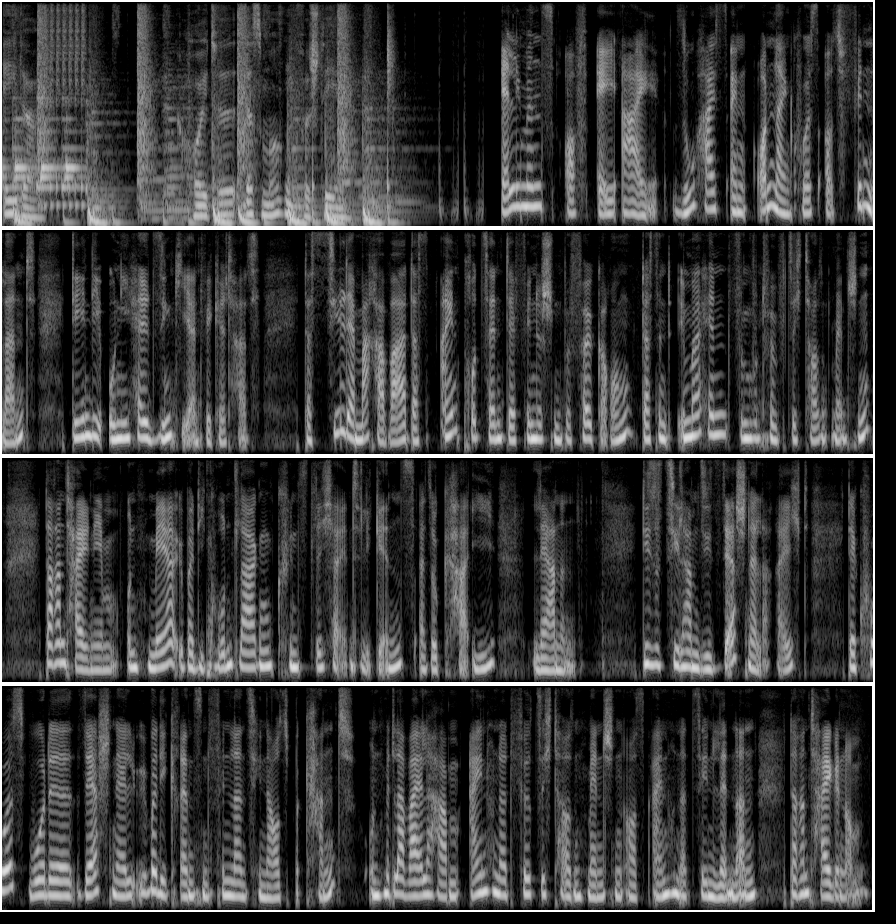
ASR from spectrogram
Ada. Heute das Morgen verstehen. Elements of AI, so heißt ein Online-Kurs aus Finnland, den die Uni Helsinki entwickelt hat. Das Ziel der Macher war, dass ein Prozent der finnischen Bevölkerung, das sind immerhin 55.000 Menschen, daran teilnehmen und mehr über die Grundlagen künstlicher Intelligenz, also KI, lernen. Dieses Ziel haben sie sehr schnell erreicht. Der Kurs wurde sehr schnell über die Grenzen Finnlands hinaus bekannt und mittlerweile haben 140.000 Menschen aus 110 Ländern daran teilgenommen.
